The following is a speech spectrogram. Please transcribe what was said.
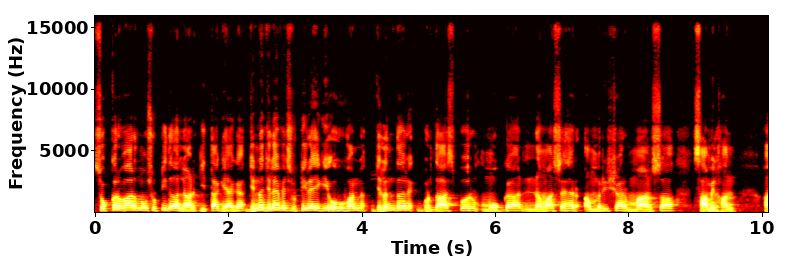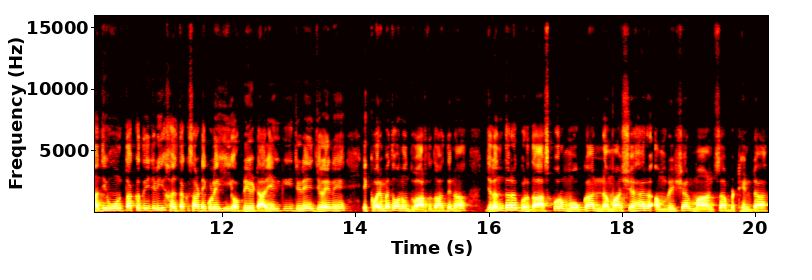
ਸ਼ੁੱਕਰਵਾਰ ਨੂੰ ਛੁੱਟੀ ਦਾ ਐਲਾਨ ਕੀਤਾ ਗਿਆ ਹੈਗਾ। ਜਿਨ੍ਹਾਂ ਜ਼ਿਲ੍ਹਿਆਂ ਵਿੱਚ ਛੁੱਟੀ ਰਹੇਗੀ ਉਹ ਹਨ ਜਲੰਧਰ, ਗੁਰਦਾਸਪੁਰ, ਮੋਗਾ ਨਵਾਂ ਸ਼ਹਿਰ ਅੰਮ੍ਰਿਤਸਰ, ਮਾਨਸਾ ਸ਼ਾਮਿਲ ਹਨ। ਹਾਂਜੀ, ਹੁਣ ਤੱਕ ਦੀ ਜਿਹੜੀ ਹਜੇ ਤੱਕ ਸਾਡੇ ਕੋਲ ਇਹੀ ਅਪਡੇਟ ਆ ਰਹੀ ਹੈ ਕਿ ਜਿਹੜੇ ਜ਼ਿਲ੍ਹੇ ਨੇ, ਇੱਕ ਵਾਰੀ ਮੈਂ ਤੁਹਾਨੂੰ ਦੁਬਾਰਾ ਤੋਂ ਦੱਸ ਦੇਣਾ ਜਲੰਧਰ, ਗੁਰਦਾਸਪੁਰ, ਮੋਗਾ, ਨਵਾਂ ਸ਼ਹਿਰ, ਅੰਮ੍ਰਿਤਸਰ, ਮਾਨਸਾ, ਬਠਿੰਡਾ,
